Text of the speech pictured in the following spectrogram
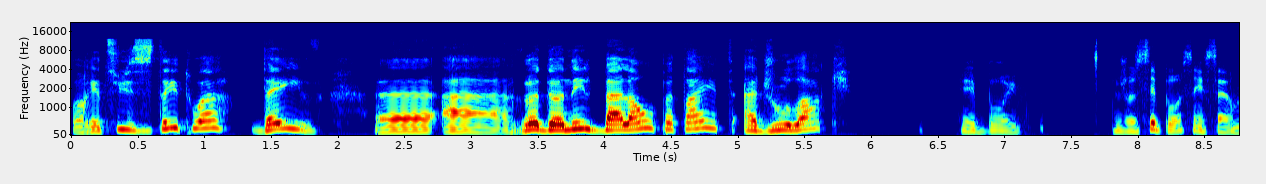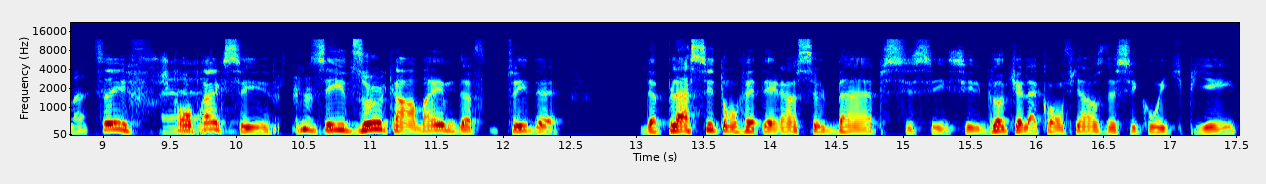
aurais-tu hésité, toi, Dave, euh, à redonner le ballon peut-être à Drew Locke? Hey boy. Je ne sais pas, sincèrement. je comprends que c'est, c'est dur quand même de, de, de placer ton vétéran sur le banc, puis c'est, le gars qui a la confiance de ses coéquipiers.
